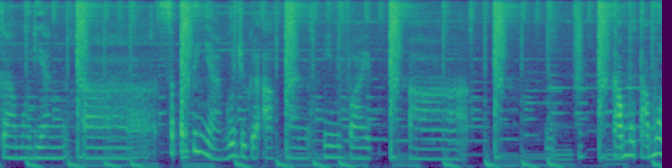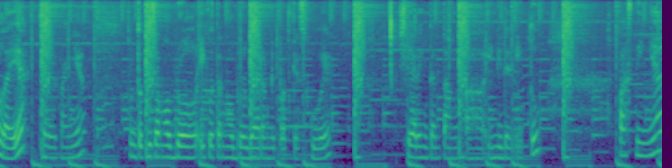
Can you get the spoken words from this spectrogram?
Kemudian uh, sepertinya gue juga akan invite uh, tamu-tamu lah ya ceritanya untuk bisa ngobrol ikutan ngobrol bareng di podcast gue sharing tentang uh, ini dan itu pastinya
